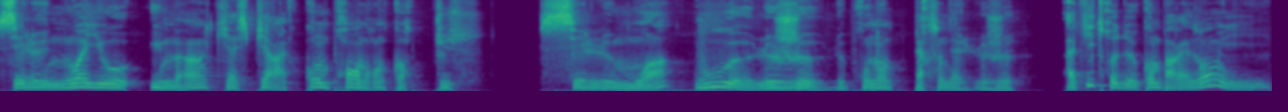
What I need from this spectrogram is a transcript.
c'est le noyau humain qui aspire à comprendre encore plus c'est le moi ou euh, le jeu, le pronom personnel, le jeu. À titre de comparaison, il,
